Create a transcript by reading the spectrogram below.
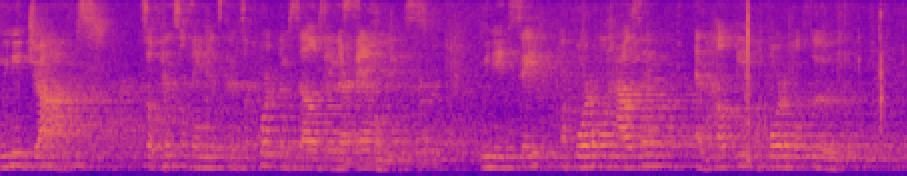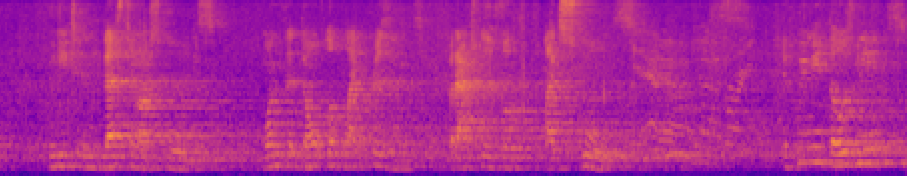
We need jobs so Pennsylvanians can support themselves and their families. We need safe, affordable housing and healthy, affordable food. We need to invest in our schools, ones that don't look like prisons, but actually look like schools. If we meet those needs,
